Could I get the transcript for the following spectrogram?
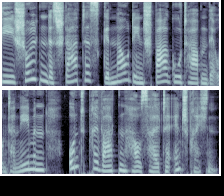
die Schulden des Staates genau den Sparguthaben der Unternehmen und privaten Haushalte entsprechen.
